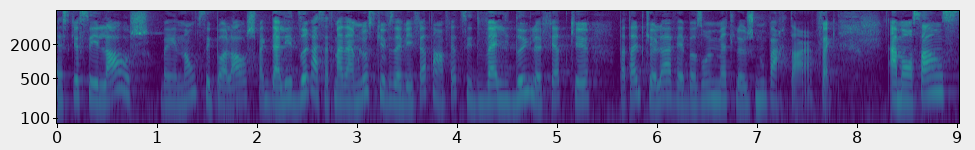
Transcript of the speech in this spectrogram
Est-ce que c'est lâche? Ben non, c'est pas lâche. Fait que d'aller dire à cette madame-là ce que vous avez fait, en fait, c'est de valider le fait que peut-être que là, elle avait besoin de mettre le genou par terre. Fait que, à mon sens,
